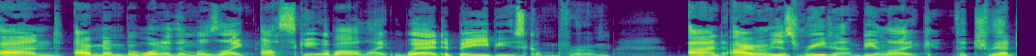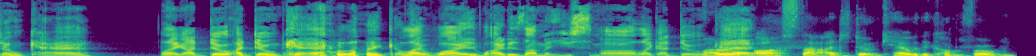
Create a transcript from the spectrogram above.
And I remember one of them was like asking about like where do babies come from, and I remember just reading it and being like, literally, I don't care. Like I don't, I don't care. like, like why, why does that make you smart? Like I don't Why would I ask that? I just don't care where they come from.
